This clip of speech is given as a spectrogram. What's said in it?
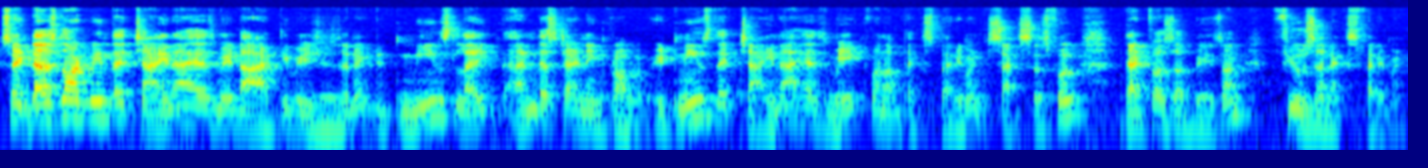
So it does not mean that China has made artificial it? it means like the understanding problem. It means that China has made one of the experiments successful. That was a based on fusion experiment.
